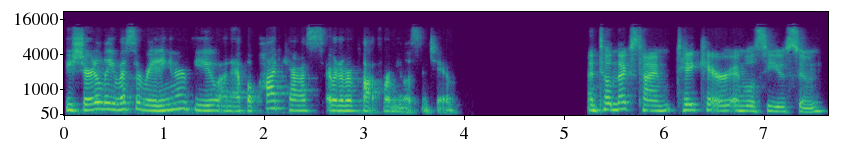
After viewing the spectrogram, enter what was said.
Be sure to leave us a rating and review on Apple Podcasts or whatever platform you listen to. Until next time, take care and we'll see you soon.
